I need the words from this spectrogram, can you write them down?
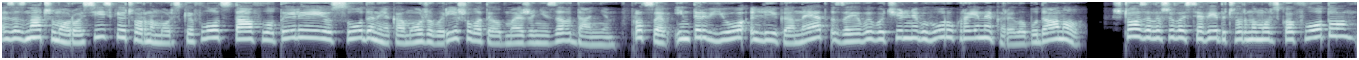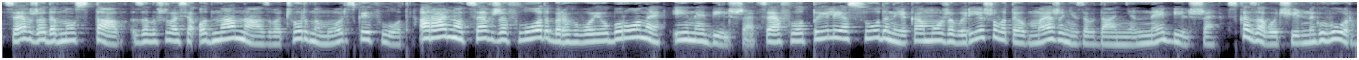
Зазначимо, російський чорноморський флот став флотилією суден, яка може вирішувати обмежені завдання. Про це в інтерв'ю Ліга.нет заявив очільник ГУР України Кирило Буданов. Що залишилося від Чорноморського флоту? Це вже давно став. Залишилася одна назва Чорноморський флот. А реально це вже флот берегової оборони і не більше. Це флотилія суден, яка може вирішувати обмежені завдання, не більше, сказав очільник ГУР.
